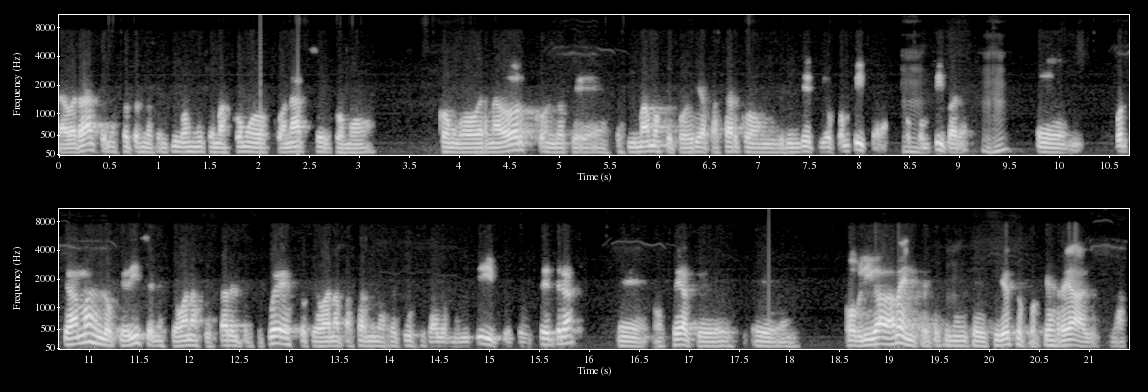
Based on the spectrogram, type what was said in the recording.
la verdad que nosotros nos sentimos mucho más cómodos con Axel como, como gobernador, con lo que estimamos que podría pasar con Grindetti o con Pípara, o mm. con Píparo. Eh, porque además lo que dicen es que van a ajustar el presupuesto, que van a pasar menos recursos a los municipios, etcétera. Eh, o sea que eh, obligadamente que tienen que decir eso porque es real. Las,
